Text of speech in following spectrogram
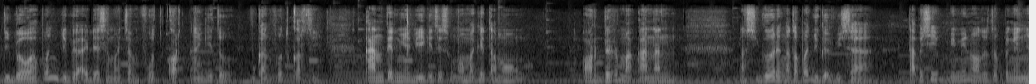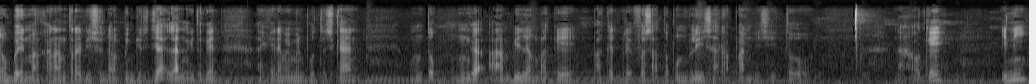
di bawah pun juga ada semacam food courtnya gitu. Bukan food court sih kantinnya dia gitu. Semua kita mau order makanan nasi goreng atau apa juga bisa. Tapi sih Mimin waktu itu pengen nyobain makanan tradisional pinggir jalan gitu kan. Akhirnya Mimin putuskan untuk nggak ambil yang pakai paket breakfast ataupun beli sarapan di situ. Nah oke. Okay. ini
